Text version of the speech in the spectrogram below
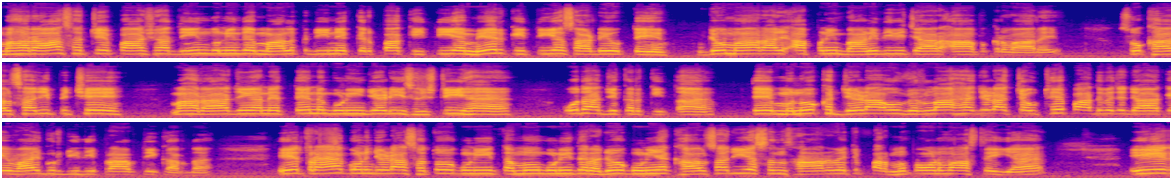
ਮਹਾਰਾਜ ਸੱਚੇ ਪਾਤਸ਼ਾਹ ਦੀਨ ਦੁਨੀ ਦੇ ਮਾਲਕ ਜੀ ਨੇ ਕਿਰਪਾ ਕੀਤੀ ਹੈ, ਮਿਹਰ ਕੀਤੀ ਹੈ ਸਾਡੇ ਉੱਤੇ, ਜੋ ਮਹਾਰਾਜ ਆਪਣੀ ਬਾਣੀ ਦੀ ਵਿਚਾਰ ਆਪ ਕਰਵਾ ਰਹੇ। ਸੋ ਖਾਲਸਾ ਜੀ, ਪਿੱਛੇ ਮਹਾਰਾਜ ਜੀਆਂ ਨੇ ਤਿੰਨ ਗੁਣੀ ਜਿਹੜੀ ਸ੍ਰਿਸ਼ਟੀ ਹੈ, ਉਹਦਾ ਜ਼ਿਕਰ ਕੀਤਾ ਹੈ। ਤੇ ਮਨੁੱਖ ਜਿਹੜਾ ਉਹ ਵਿਰਲਾ ਹੈ, ਜਿਹੜਾ ਚੌਥੇ ਪਦ ਵਿੱਚ ਜਾ ਕੇ ਵਾਹਿਗੁਰੂ ਜੀ ਦੀ ਪ੍ਰਾਪਤੀ ਕਰਦਾ ਹੈ। ਇਹ ਤ੍ਰੈ ਗੁਣ ਜਿਹੜਾ ਸਤੋ ਗੁਣੀ, ਤਮੋ ਗੁਣੀ ਤੇ ਰਜੋ ਗੁਣੀ ਹੈ। ਖਾਲਸਾ ਜੀ, ਇਹ ਸੰਸਾਰ ਵਿੱਚ ਭਰਮ ਪਾਉਣ ਵਾਸਤੇ ਹੀ ਹੈ। ਇਹ,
